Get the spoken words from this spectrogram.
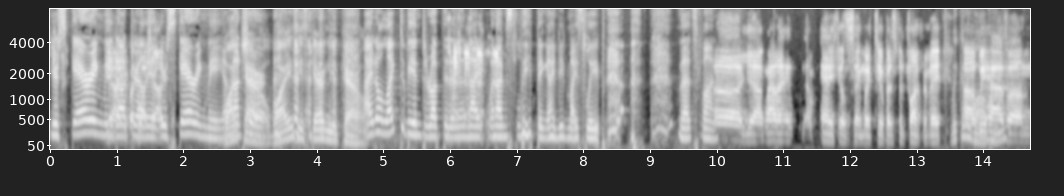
You're scaring me, yeah, Dr. Elliot. You're scaring me. I'm Why, not Carol? sure. Why is he scaring you, Carol? I don't like to be interrupted in the night when I'm sleeping. I need my sleep. That's fun. Uh, yeah, well, Annie feels the same way too, but it's been fun for me. We can evolve. Uh, we have. Um,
